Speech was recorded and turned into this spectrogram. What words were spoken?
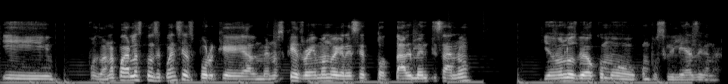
Y pues van a pagar las consecuencias porque al menos que Draymond regrese totalmente sano, yo no los veo como con posibilidades de ganar.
